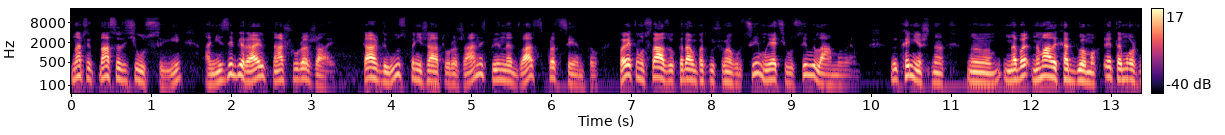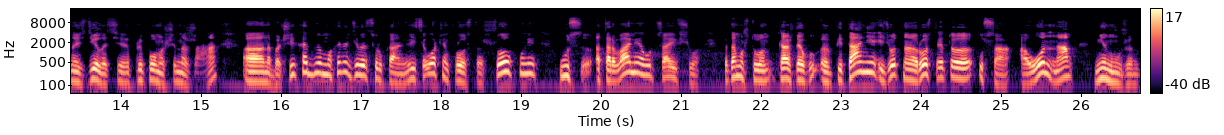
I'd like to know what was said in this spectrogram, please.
Значит, у нас вот эти усы, они забирают наш урожай каждый ус понижает урожайность примерно 20%. Поэтому сразу, когда мы подкручиваем огурцы, мы эти усы выламываем. Ну, конечно, э, на, на малых объемах это можно сделать э, при помощи ножа, а на больших объемах это делается руками. Видите, очень просто. Щелкнули, ус оторвали огурца и все. Потому что каждое э, питание идет на рост этого уса, а он нам не нужен.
